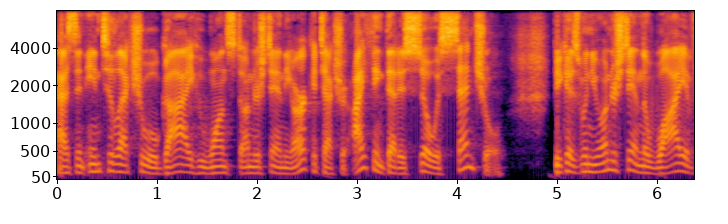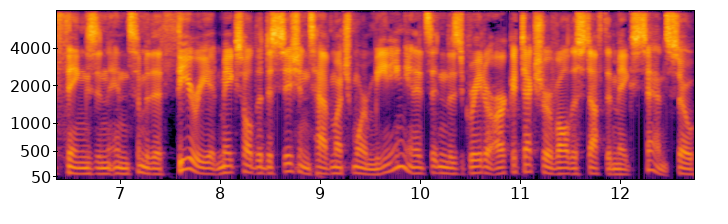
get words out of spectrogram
as an intellectual guy who wants to understand the architecture, I think that is so essential because when you understand the why of things and, and, some of the theory, it makes all the decisions have much more meaning. And it's in this greater architecture of all this stuff that makes sense. So,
